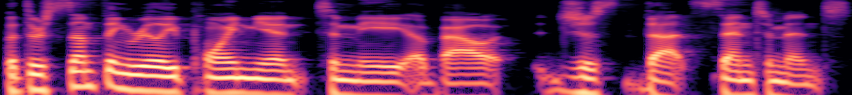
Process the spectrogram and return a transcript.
but there's something really poignant to me about just that sentiment.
